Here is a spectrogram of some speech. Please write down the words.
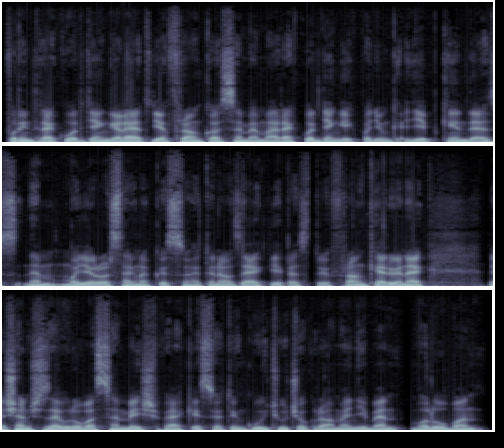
forint rekordgyenge lehet, hogy a frankkal szemben már rekordgyengék vagyunk egyébként, de ez nem Magyarországnak köszönhetően az elképesztő frank erőnek, de sajnos az euróval szemben is felkészülhetünk új csúcsokra, amennyiben valóban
